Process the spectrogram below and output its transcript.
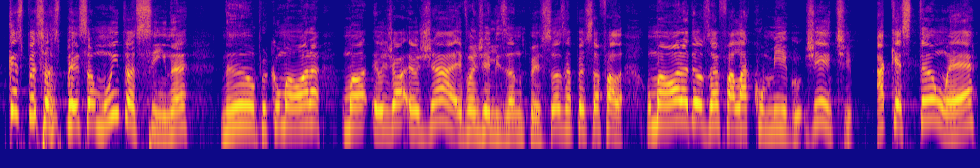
Porque as pessoas pensam muito assim, né? Não, porque uma hora, uma, eu, já, eu já evangelizando pessoas, a pessoa fala, uma hora Deus vai falar comigo. Gente, a questão é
